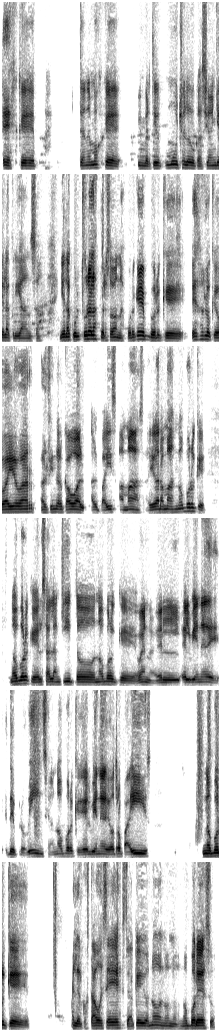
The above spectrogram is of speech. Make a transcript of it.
es que tenemos que invertir mucho en la educación y en la crianza y en la cultura de las personas. ¿Por qué? Porque eso es lo que va a llevar al fin y al cabo al, al país a más, a llegar a más, no porque no porque él sea blanquito, no porque, bueno, él, él viene de, de, provincia, no porque él viene de otro país, no porque el del costado es este, aquello, no, no, no, no por eso,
